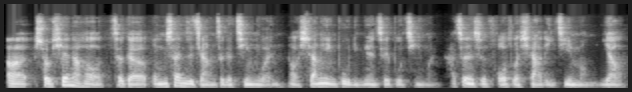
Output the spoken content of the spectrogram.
呃，首先呢，哈，这个我们上次讲这个经文哦，相应部里面这部经文，它真的是佛陀下的一剂猛药，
